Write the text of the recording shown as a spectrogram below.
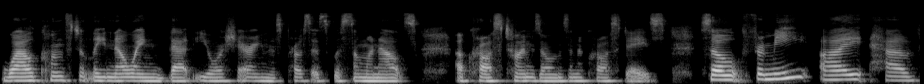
while constantly knowing that you're sharing this process with someone else across time zones and across days. So for me, I have,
